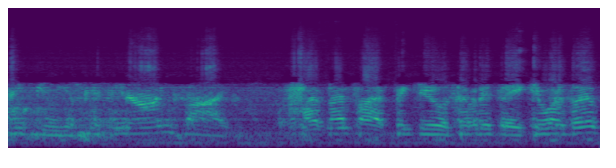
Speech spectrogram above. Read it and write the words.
Thank you, 595. 595, thank you, 783, what is that?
